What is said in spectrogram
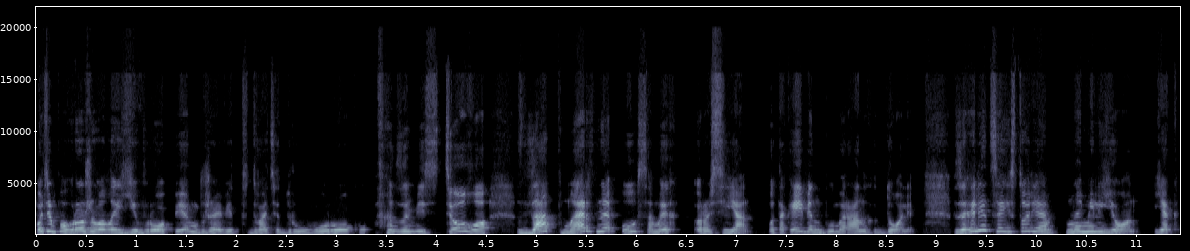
Потім погрожували Європі вже від 22-го року. Замість цього затмерзне у самих росіян. Отакий він бумеранг долі. Взагалі, це історія на мільйон. Як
